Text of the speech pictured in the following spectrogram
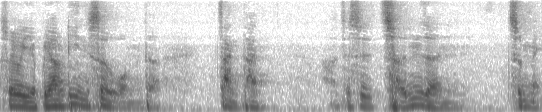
所以也不要吝啬我们的赞叹，啊，这是成人之美。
